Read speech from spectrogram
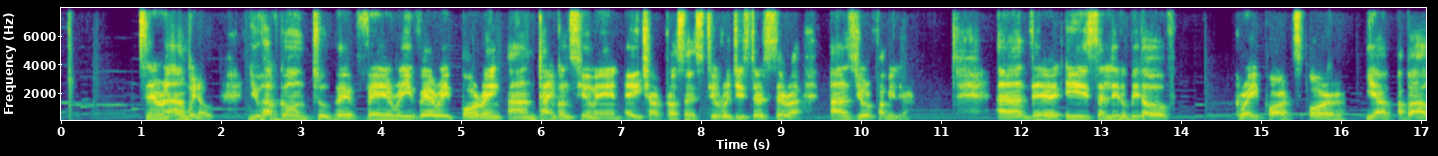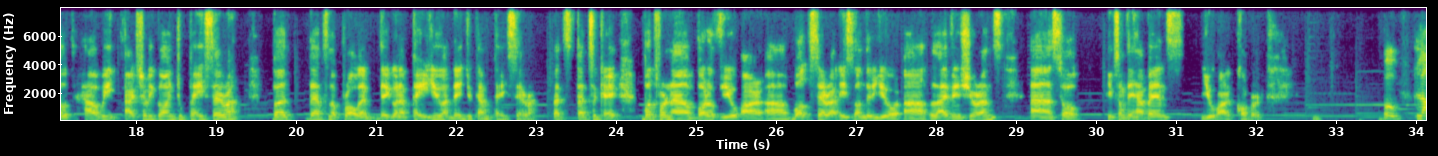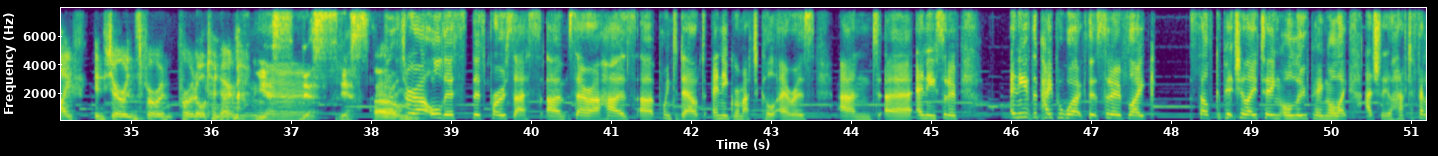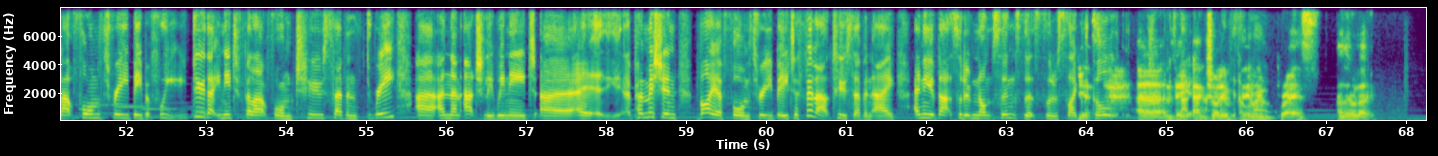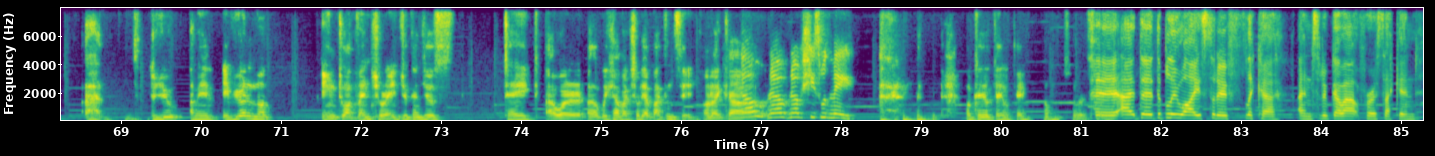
Sarah and Winnow, you have gone to the very, very boring and time consuming HR process to register Sarah as your familiar. Uh, there is a little bit of gray parts or yeah, about how we actually going to pay Sarah, but that's no problem. They're gonna pay you, and then you can pay Sarah. That's that's okay. But for now, both of you are uh, well. Sarah is under your uh, life insurance, uh, so if something happens, you are covered. Well, life insurance for an for an autognome. Yes, yes, yes. Um, Throughout all this this process, um, Sarah has uh, pointed out any grammatical errors and uh, any sort of any of the paperwork that's sort of like self-capitulating or looping or like actually you'll have to fill out form 3b but before you do that you need to fill out form 273 uh, and then actually we need uh, a, a permission via form 3b to fill out 27a any of that sort of nonsense that's sort of cyclical Uh, they actually very impressed, and they were like, uh, "Do you? I mean, if you're not into adventuring, you can just take our. Uh, we have actually a vacancy, or like. Uh, No, no, no. She's with me. Okay, okay, okay. Oh, sorry, sorry. The, uh, the the blue eyes sort of flicker and sort of go out for a second.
